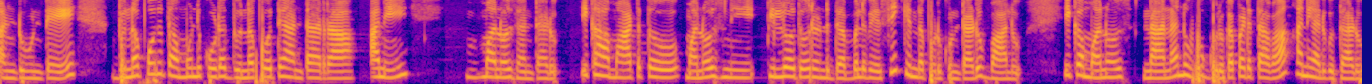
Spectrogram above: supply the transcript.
అంటూ ఉంటే దున్నపోతు తమ్ముడిని కూడా దున్నపోతే అంటారా అని మనోజ్ అంటాడు. ఇక ఆ మాటతో మనోజ్‌ని పిల్లోతో రెండు దెబ్బలు వేసి కింద పడుకుంటాడు బాలు. ఇక మనోజ్ నాన్న నువ్వు గురక పెడతావా? అని అడుగుతాడు.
